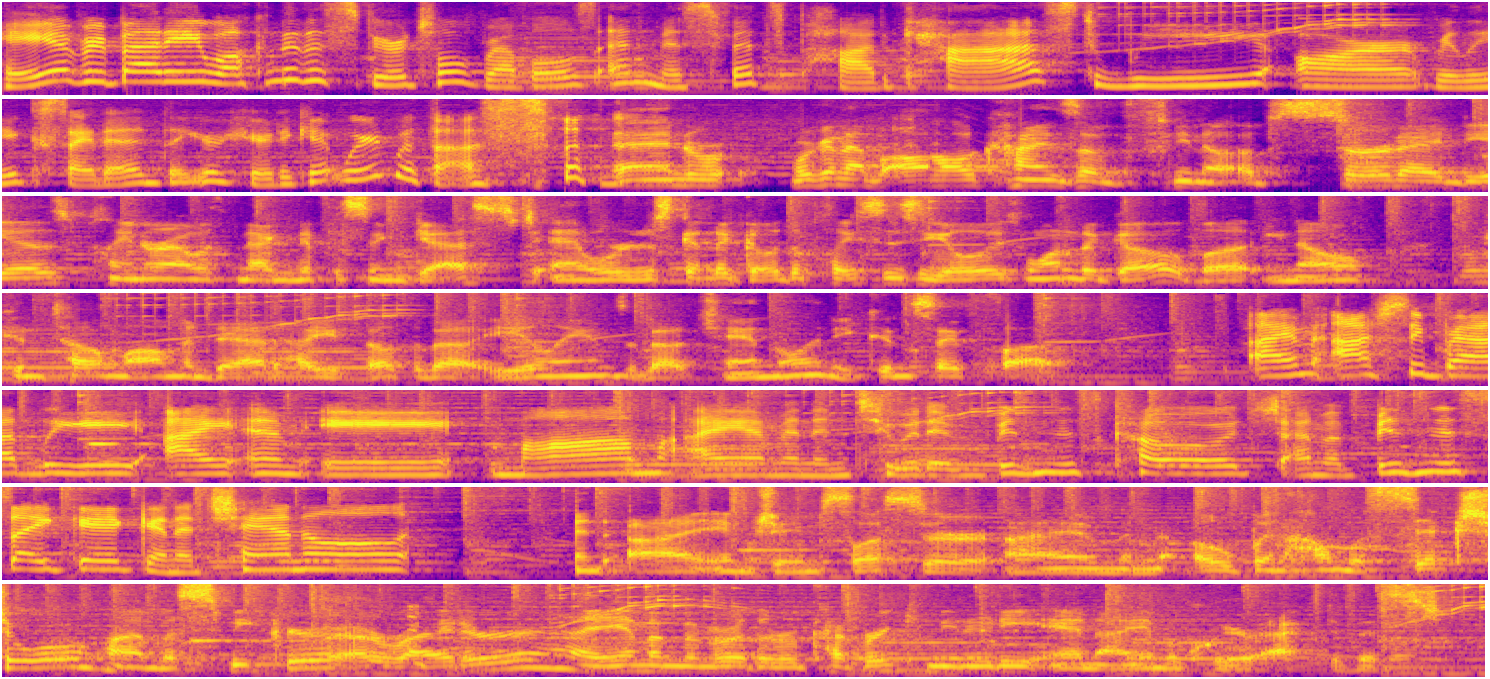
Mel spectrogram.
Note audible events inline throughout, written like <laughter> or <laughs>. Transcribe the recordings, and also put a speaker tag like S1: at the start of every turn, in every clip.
S1: Hey, everybody. Welcome to the Spiritual Rebels and Misfits podcast. We are really excited that you're here to get weird with us. <laughs>
S2: and we're going to have all kinds of, you know, absurd ideas playing around with magnificent guests. And we're just going to go the places you always wanted to go. But, you know, you couldn't tell mom and dad how you felt about aliens, about channeling. You couldn't say fuck.
S1: I'm Ashley Bradley. I am a mom. I am an intuitive business coach. I'm a business psychic and a channel.
S2: And I am James Lesser. I am an open homosexual. I'm a speaker, a writer. I am a member of the recovery community, and I am a queer activist.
